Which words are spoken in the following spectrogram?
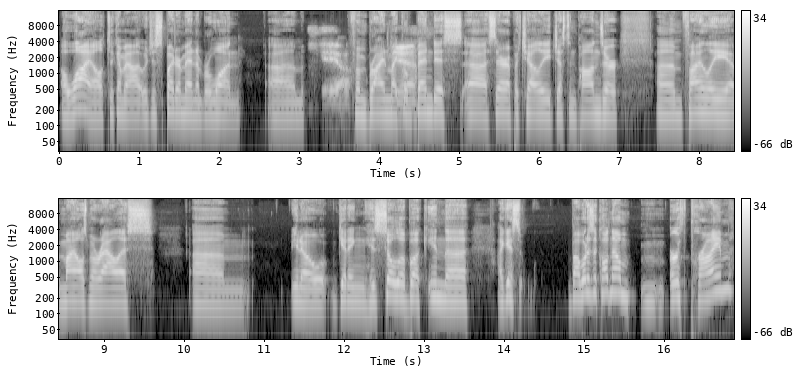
a while to come out, which is Spider-Man number one. Um, Yeah. from Brian Michael Yeah. Bendis, uh, Sara Pichelli, Justin Ponsor. Um, finally, uh, Miles Morales, um, you know, getting his solo book in the, I guess, Bob, what is it called now? Earth Prime?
